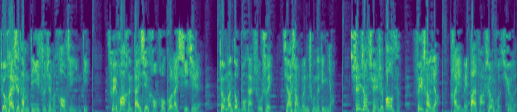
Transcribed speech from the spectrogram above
这还是他们第一次这么靠近营地。翠花很担心吼吼过来袭击人，整晚都不敢熟睡，加上蚊虫的叮咬，身上全是包子，非常痒。她也没办法生火驱蚊。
